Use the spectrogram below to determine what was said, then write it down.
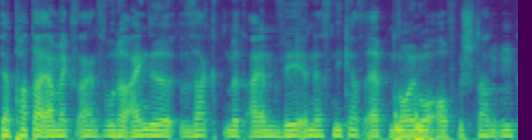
der Pata Air Max 1 wurde eingesackt mit einem W in der Sneakers-App, 9 Uhr aufgestanden,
